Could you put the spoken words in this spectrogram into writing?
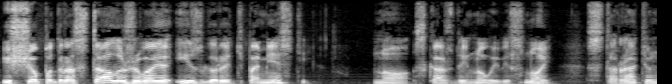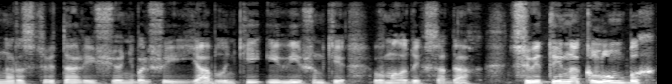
Еще подрастала живая изгородь поместий, но с каждой новой весной старательно расцветали еще небольшие яблоньки и вишенки в молодых садах, цветы на клумбах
